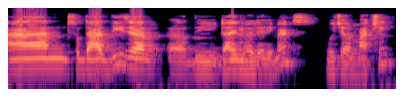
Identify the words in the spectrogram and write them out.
and so that these are uh, the diagonal elements which are matching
